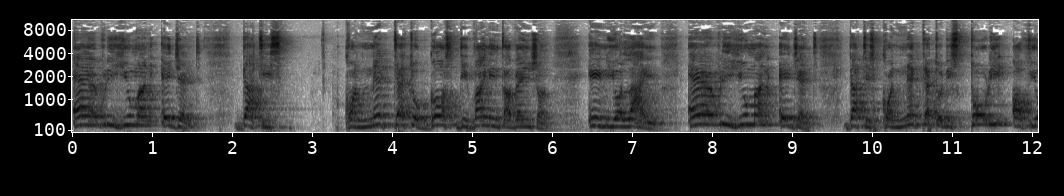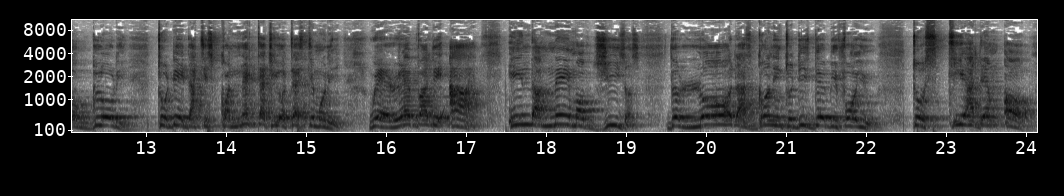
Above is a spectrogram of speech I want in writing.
every human agent that is connected to God's divine intervention in your life, every human agent that is connected to the story of your glory today, that is connected to your testimony, wherever they are, in the name of Jesus, the Lord has gone into this day before you to steer them up.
